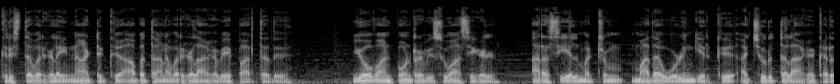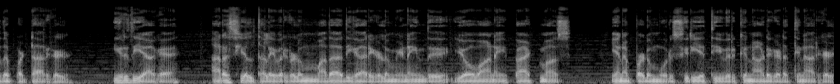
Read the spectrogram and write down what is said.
கிறிஸ்தவர்களை நாட்டுக்கு ஆபத்தானவர்களாகவே பார்த்தது. யோவான் போன்ற விசுவாசிகள் அரசியல் மற்றும் மத ஒழுங்கிற்கு அச்சுறுத்தலாக கருதப்பட்டார்கள். இறுதியாக அரசியல் தலைவர்களும் மத அதிகாரிகளும் இணைந்து யோவானை பாட்மாஸ் எனப்படும் ஒரு சிறிய தீவிற்கு நாடு கடத்தினார்கள்.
